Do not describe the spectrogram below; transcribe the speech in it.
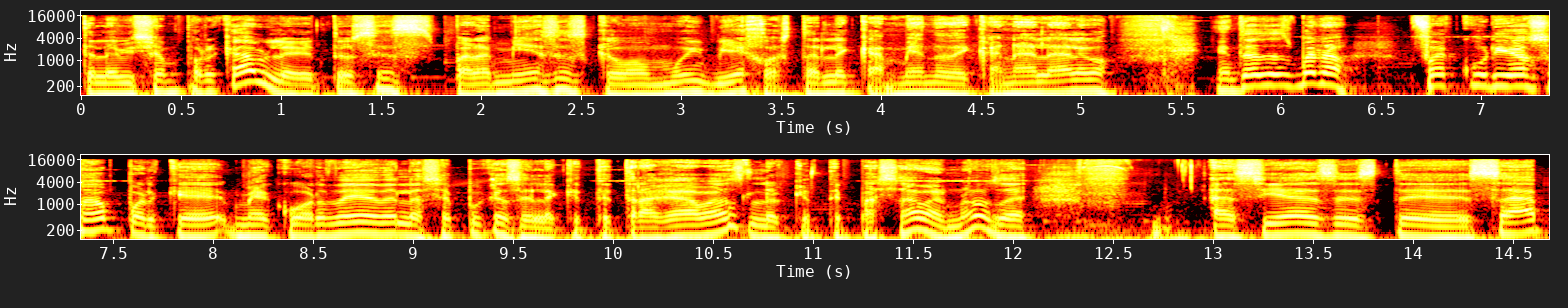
televisión por cable. Entonces, para mí eso es como muy viejo, estarle cambiando de canal a algo. Entonces, bueno, fue curioso porque me acordé de las épocas en las que te tragabas lo que te pasaba, ¿no? O sea, hacías este zap,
